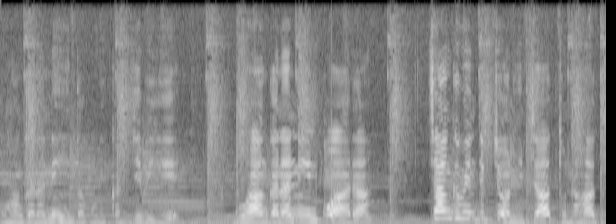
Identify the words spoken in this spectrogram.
guhangana n'ihindagurika ry'ibihe guhangana n'indwara cyangwa ibindi byonnyi bya hato na hato.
